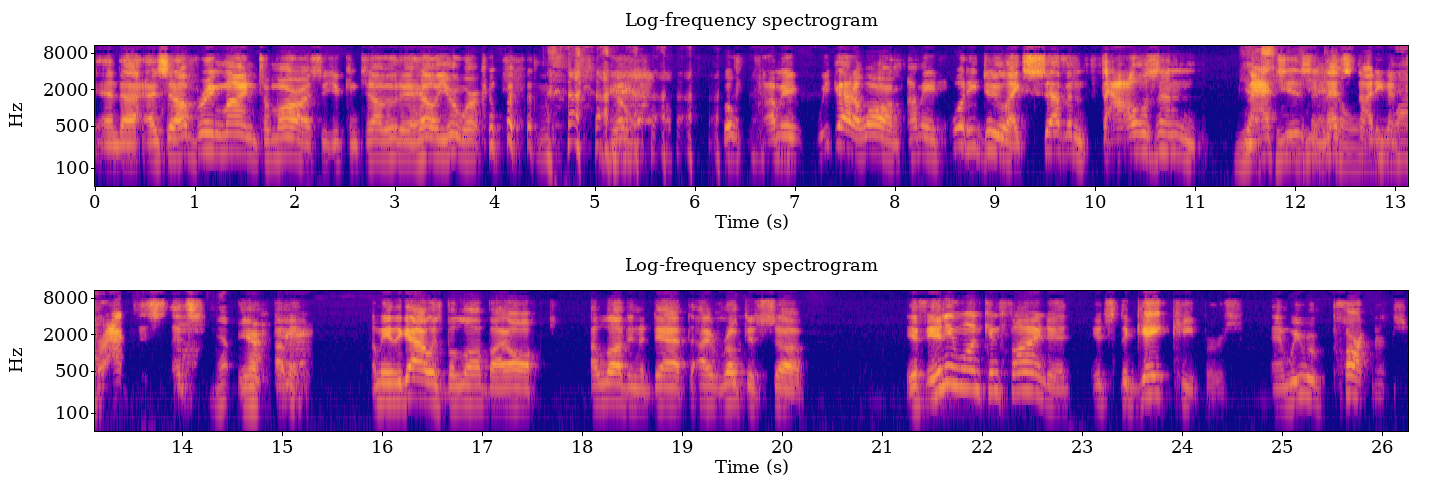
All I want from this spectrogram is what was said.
and uh, I said, I'll bring mine tomorrow so you can tell who the hell you're working with. you know? But I mean, we got along. I mean, what would he do? Like 7,000 Yes, matches, he- he and that's not even lot. practice. That's, yep. Yeah. I mean, I mean, the guy was beloved by all. I loved him to death. I wrote this. Uh, if anyone can find it, it's the gatekeepers, and we were partners.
